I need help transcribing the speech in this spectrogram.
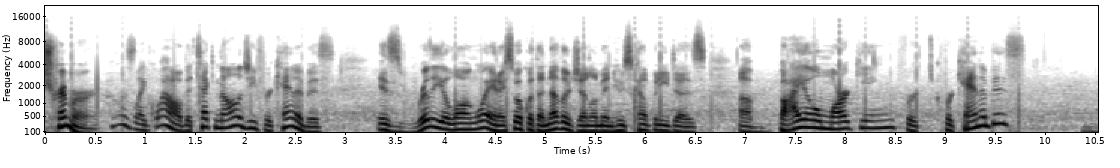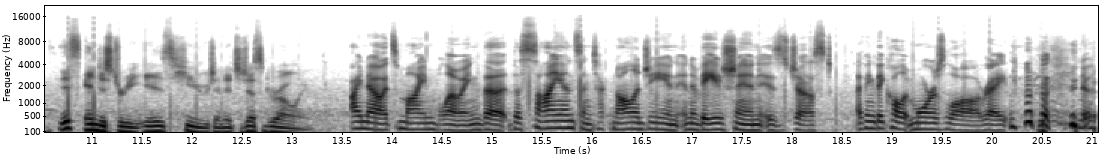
trimmer. I was like, wow, the technology for cannabis is really a long way. And I spoke with another gentleman whose company does uh, biomarking for, for cannabis. This industry is huge and it's just growing. I know it's mind blowing. The the science and technology and innovation is just I think they call it Moore's law, right? no,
